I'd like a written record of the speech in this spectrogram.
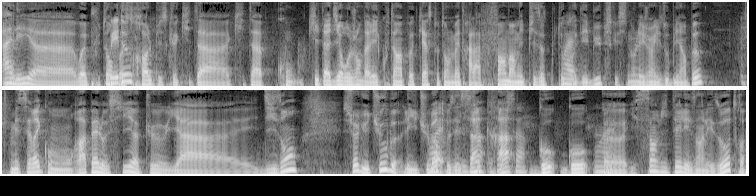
Allez, euh, ouais, plutôt en Les deux. post-roll, puisque quitte à, quitte, à, quitte à dire aux gens d'aller écouter un podcast, autant le mettre à la fin d'un épisode plutôt Ouais. qu'au début, puisque sinon les gens ils oublient un peu. Mais c'est vrai qu'on rappelle aussi qu'il y a 10 ans, sur YouTube, les YouTubeurs Ouais, faisaient ça à ça. go go. Ouais. Euh, ils s'invitaient les uns les autres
